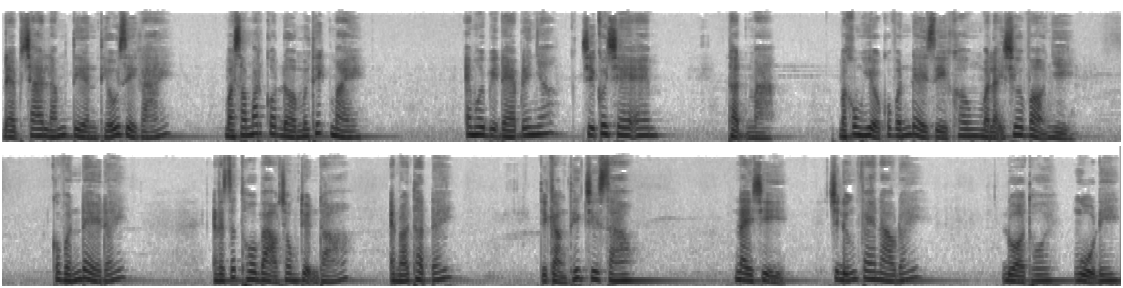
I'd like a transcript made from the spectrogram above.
Đẹp trai lắm tiền, thiếu gì gái. Mà sao mắt có đờ mới thích mày? Em hơi bị đẹp đấy nhá, Chị cứ chê em. Thật mà Mà không hiểu có vấn đề gì không Mà lại chưa vợ nhỉ? Có vấn đề đấy. Em là rất thô bạo trong chuyện đó. Em nói thật đấy. Thì càng thích chứ sao? Này chị Chị đứng phe nào đấy? Đùa thôi ngủ đi.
